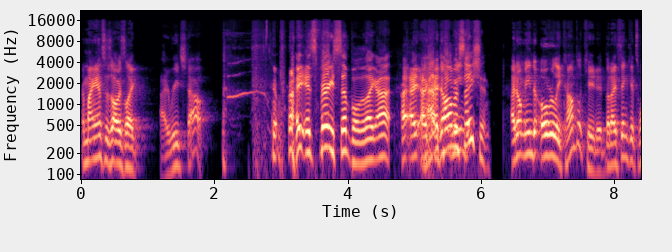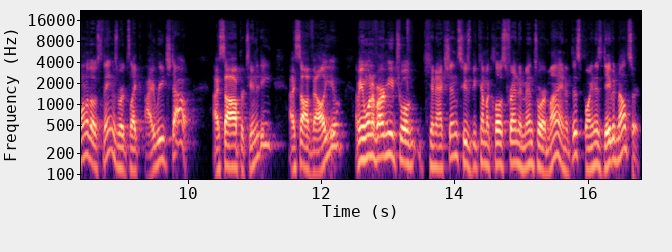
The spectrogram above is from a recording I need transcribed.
And my answer is always like, I reached out. right? It's very simple. Like I, I, I, I had a conversation. I don't mean to overly complicate it, but I think it's one of those things where it's like I reached out. I saw opportunity. I saw value. I mean, one of our mutual connections, who's become a close friend and mentor of mine at this point, is David Meltzer.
